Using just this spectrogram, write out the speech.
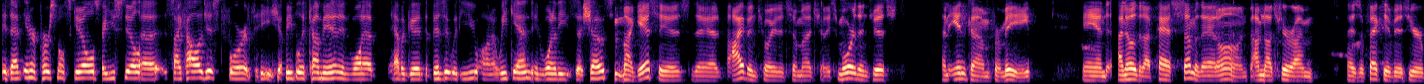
Is that interpersonal skills? Are you still a psychologist for the people that come in and want to have a good visit with you on a weekend in one of these uh, shows? My guess is that I've enjoyed it so much. It's more than just an income for me. And I know that I passed some of that on. I'm not sure I'm as effective as you're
